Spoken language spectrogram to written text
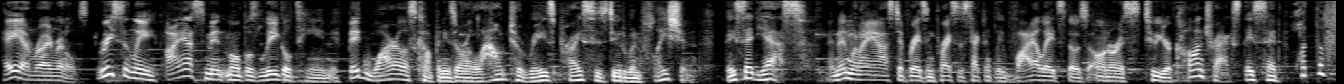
Hey, I'm Ryan Reynolds. Recently, I asked Mint Mobile's legal team if big wireless companies are allowed to raise prices due to inflation. They said yes. And then when I asked if raising prices technically violates those onerous two year contracts, they said, What the f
